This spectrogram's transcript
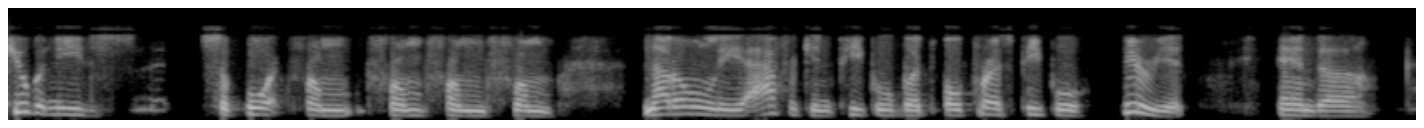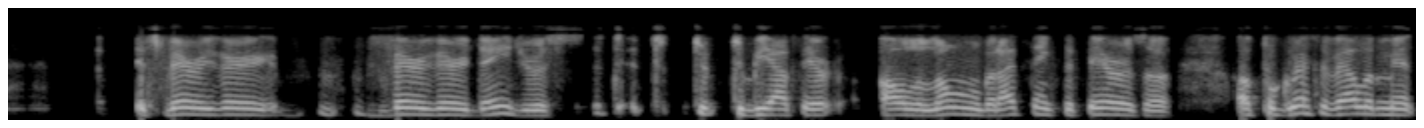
Cuba needs support from from from from not only African people but oppressed people. Period, and uh, it's very very very, very dangerous to, to, to be out there all alone. But I think that there is a, a progressive element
